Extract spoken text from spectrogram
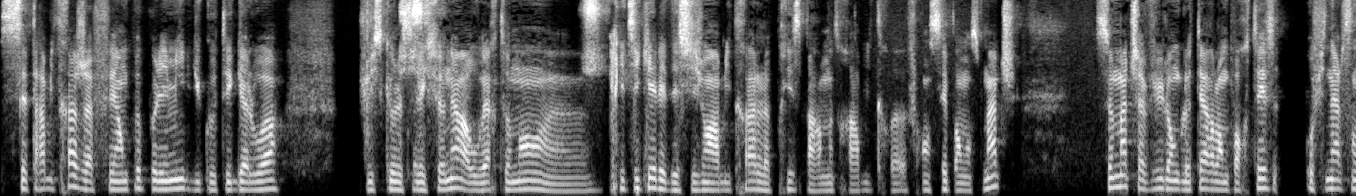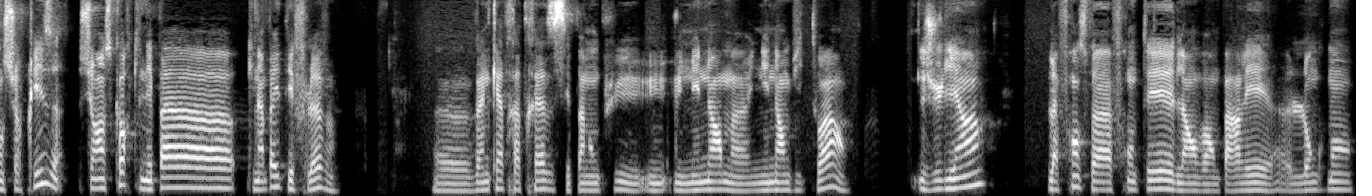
Cet arbitrage a fait un peu polémique du côté gallois puisque le sélectionneur a ouvertement euh, critiqué les décisions arbitrales prises par notre arbitre français pendant ce match. Ce match a vu l'Angleterre l'emporter au final sans surprise sur un score qui n'est pas qui n'a pas été fleuve. Euh, 24 à 13, c'est pas non plus une, une, énorme une énorme victoire. Julien, la France va affronter, là on va en parler euh, longuement.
